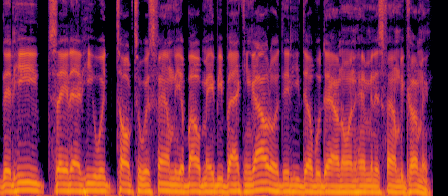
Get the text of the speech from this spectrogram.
Did he say that he would talk to his family about maybe backing out, or did he double down on him and his family coming?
